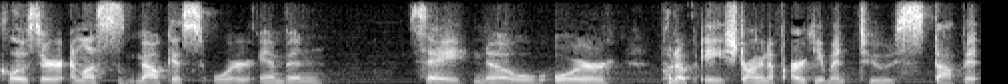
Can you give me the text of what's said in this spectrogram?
closer unless Malchus or Amvin say no or put up a strong enough argument to stop it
